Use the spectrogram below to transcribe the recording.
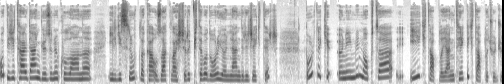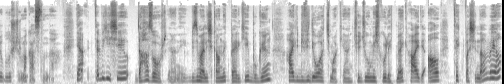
o dijitalden gözünü, kulağını, ilgisini mutlaka uzaklaştırıp kitaba doğru yönlendirecektir. Buradaki önemli nokta e, iyi kitapla yani nitelikli kitapla çocuğu buluşturmak aslında. Ya tabii ki şey daha zor yani bizim alışkanlık belki bugün haydi bir video açmak yani çocuğu meşgul etmek haydi al tek başına veya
